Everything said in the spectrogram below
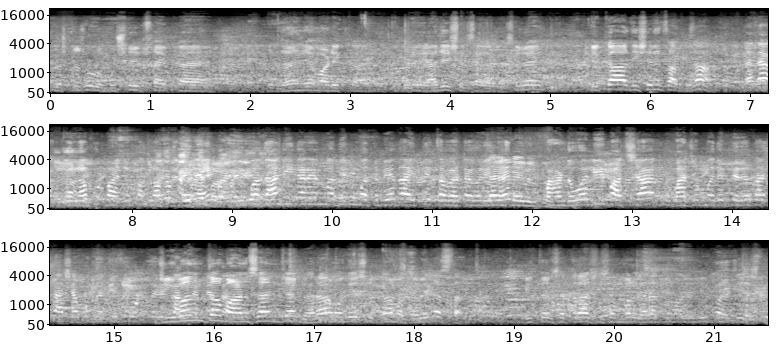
प्रश्न सोडू. मुश्रीफ साहेब काय? धनंजय माडिक काय तिकडे राजेश क्षीरसागर सगळे एका दिशेने चालते ना दादा कोल्हापूर पदाधिकाऱ्यांमधील मतभेद आहेत ते चव्हाट्यावर. भांडवली बादशाह भाजपमध्ये फिरत आहेत अशा पद्धतीचं वक्तव्य जिवंत. माणसांच्या घरामध्ये सुद्धा मतभेद असतात. इतर सतराशे शंभर घरातून आलेली पार्टी असते.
